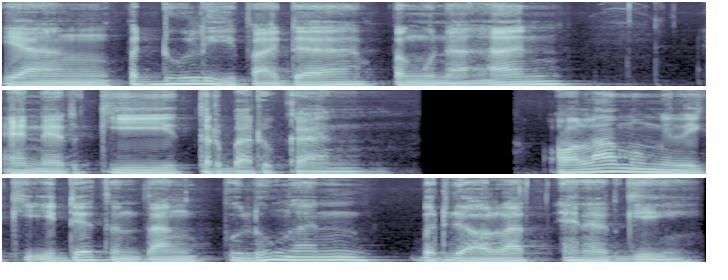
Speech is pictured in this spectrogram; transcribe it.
yang peduli pada penggunaan energi terbarukan. Ola memiliki ide tentang bulungan berdaulat energi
